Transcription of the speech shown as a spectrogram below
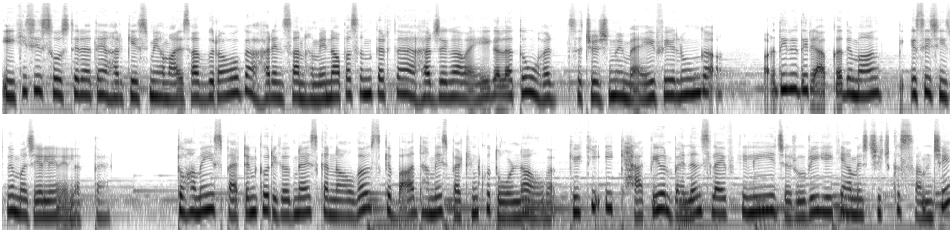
एक ही चीज़ सोचते रहते हैं, हर केस में हमारे साथ बुरा होगा, हर इंसान हमें नापसंद करता है, हर जगह मैं ही गलत हूँ, हर सिचुएशन में मैं ही फेल हूँगा और धीरे धीरे आपका दिमाग इसी चीज़ में मज़े लेने लगता है। तो हमें इस पैटर्न को रिकॉग्नाइज करना होगा, उसके बाद हमें इस पैटर्न को तोड़ना होगा, क्योंकि एक हैप्पी और बैलेंस लाइफ के लिए ये ज़रूरी है कि हम इस चीज़ को समझें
